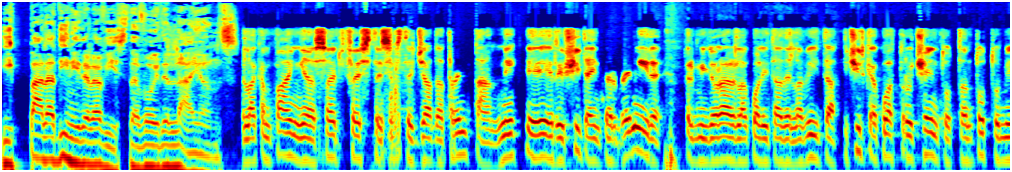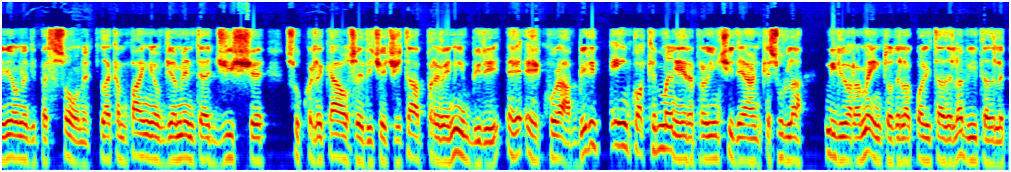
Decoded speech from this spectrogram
i paladini della vista, voi del Lions. La campagna Side First esiste già da 30 anni e è riuscita a intervenire per migliorare la qualità della vita di circa 488 milioni di persone. La campagna ovviamente agisce su quelle cause di cecità prevenibili e, e curabili e in qualche maniera però incide anche sulla miglioramento della qualità della vita delle persone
